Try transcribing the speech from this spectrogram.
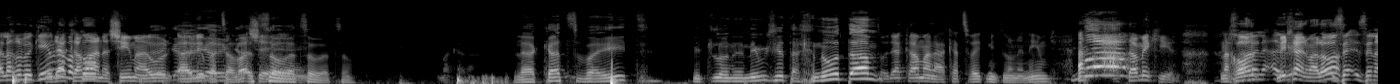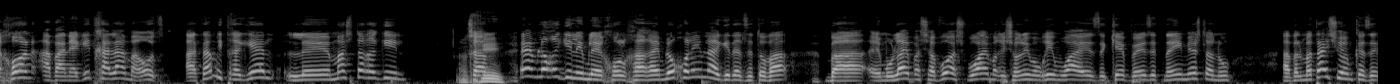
אנחנו אתה מגיעים יודע למקום... כמה אנשים היו לי בצבא ש... עצור, עצור, עצור. מה קרה? להקה צבאית, מתלוננים שטחנו אותם? אתה יודע כמה להקה צבאית מתלוננים? מה? אתה מכיר, נכון? אה, מיכאל, מה לא? זה, נכון, אבל אני אגיד לך למה, עוז. אתה מתרגל למה שאתה רגיל. עכשיו, אחי, הם לא רגילים לאכול חרא, הם לא יכולים להגיד על זה טובה. ב, הם אולי בשבוע, שבועיים הראשונים אומרים, וואי, איזה כיף ואיזה תנאים יש לנו, אבל מתישהו הם כזה,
